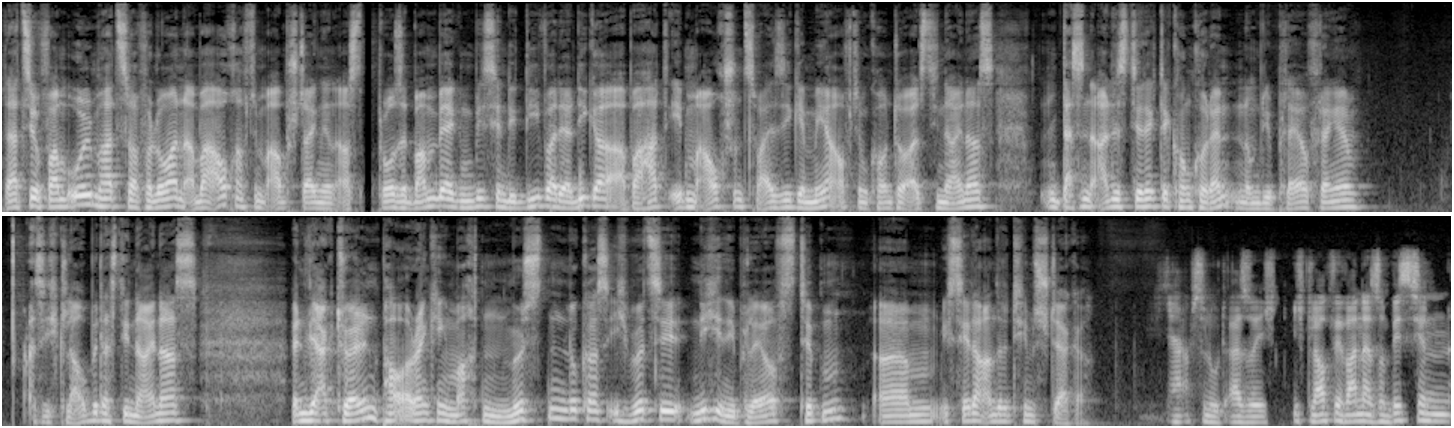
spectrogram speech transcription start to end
Lazio Farm Ulm hat zwar verloren, aber auch auf dem absteigenden Ast. Brose Bamberg ein bisschen die Diva der Liga, aber hat eben auch schon zwei Siege mehr auf dem Konto als die Niners. Das sind alles direkte Konkurrenten um die Playoff-Ränge. Also ich glaube, dass die Niners, wenn wir aktuellen Power-Ranking machen müssten, Lukas, ich würde sie nicht in die Playoffs tippen. Ähm, ich sehe da andere Teams stärker. Ja, absolut. Also ich, ich glaube, wir waren da so ein bisschen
